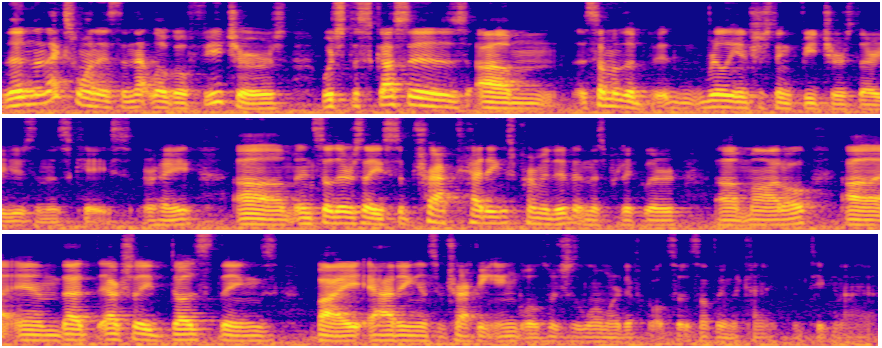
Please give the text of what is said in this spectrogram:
Then the next one is the NetLogo features, which discusses um, some of the really interesting features that are used in this case, right? Um, and so there's a subtract headings primitive in this particular uh, model, uh, and that actually does things by adding and subtracting angles, which is a little more difficult. So it's something to kind of take an eye on.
